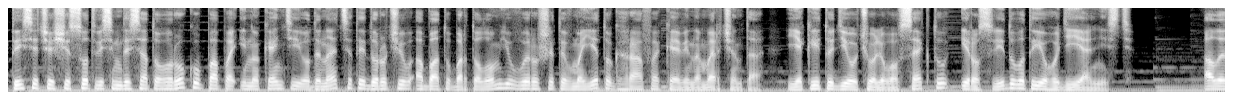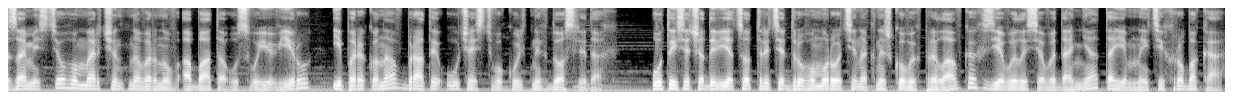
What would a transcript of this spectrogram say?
1680 року папа Інокентій XI доручив абату Бартолом'ю вирушити в маєток графа Кевіна Мерчента, який тоді очолював секту, і розслідувати його діяльність. Але замість цього Мерчент навернув абата у свою віру і переконав брати участь в окультних дослідах. У 1932 році на книжкових прилавках з'явилися видання таємниці хробака.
